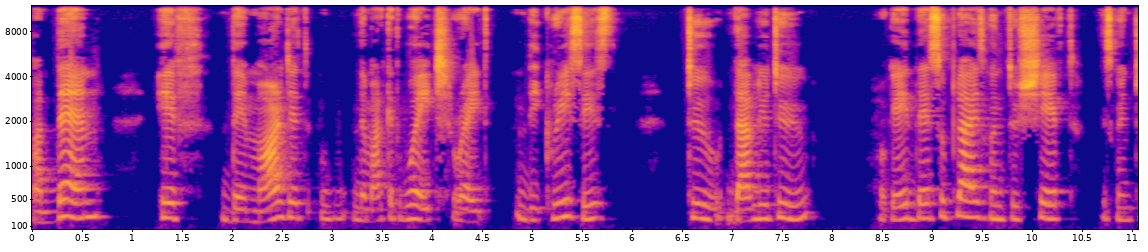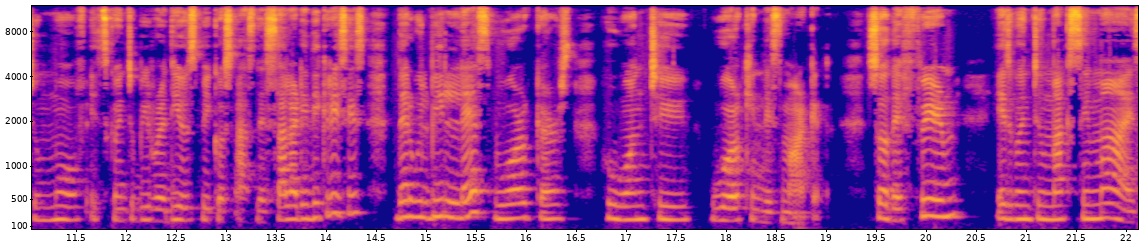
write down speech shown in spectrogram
But then if the market the market wage rate decreases to W2 okay the supply is going to shift is going to move, it's going to be reduced because as the salary decreases, there will be less workers who want to work in this market. So the firm is going to maximize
